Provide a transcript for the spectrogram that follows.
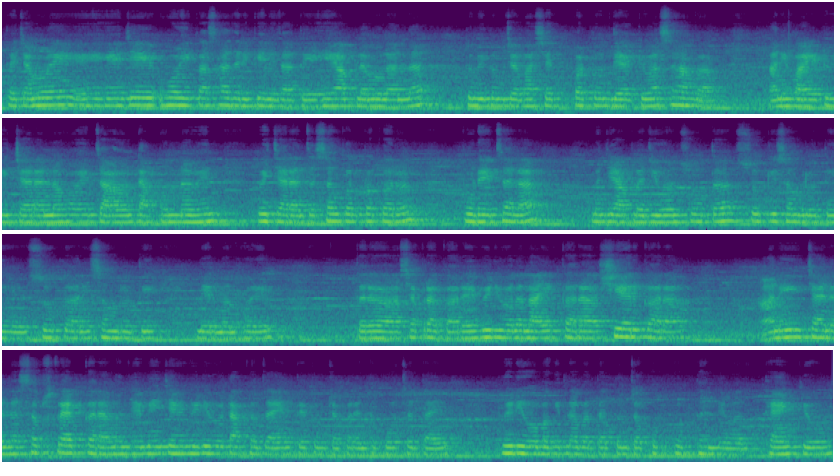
त्याच्यामुळे हे जे होळिका साजरी केली जाते हे आपल्या मुलांना तुम्ही तुमच्या भाषेत पटवून द्या किंवा सांगा. आणि वाईट विचारांना होय जाळून टाकून नवीन विचारांचा संकल्प करून पुढे चला. म्हणजे आपलं जीवन सुद्धा सुखी समृद्धी सुख आणि समृद्धी निर्माण होईल. तर अशा प्रकारे व्हिडिओला लाईक करा शेअर करा आणि चॅनलला सबस्क्राईब करा. म्हणजे मी जे व्हिडिओ टाकत जाईन ते तुमच्यापर्यंत पोचत जाईल व्हिडिओ बघितल्याबद्दल तुमचा खूप खूप धन्यवाद. थँक्यू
